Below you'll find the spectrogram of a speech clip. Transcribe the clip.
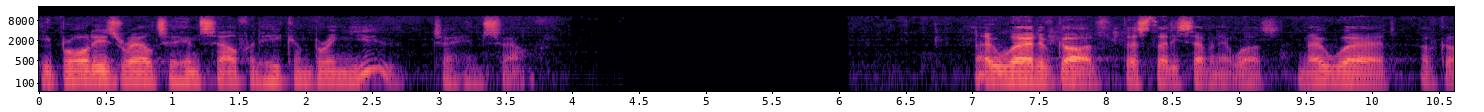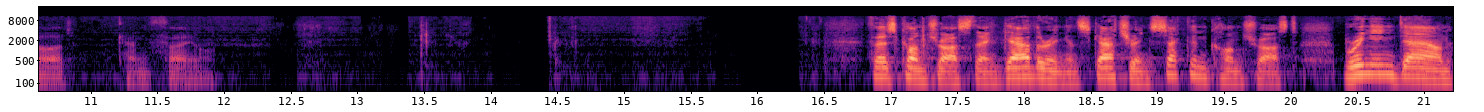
He brought Israel to himself, and he can bring you to himself. No word of God, verse 37 it was, no word of God can fail. First contrast, then, gathering and scattering. Second contrast, bringing down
